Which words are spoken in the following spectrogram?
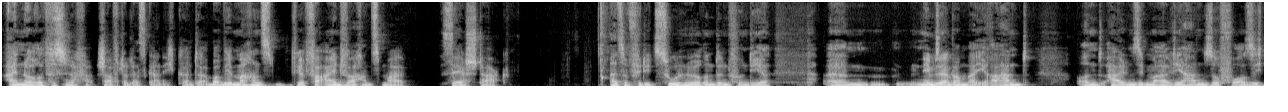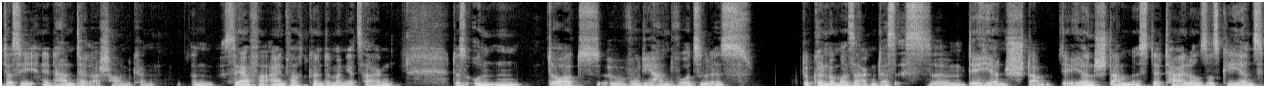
ein Neurowissenschaftler das gar nicht könnte. Aber wir machen es, wir vereinfachen es mal sehr stark. Also für die Zuhörenden von dir, ähm, nehmen Sie einfach mal Ihre Hand und halten Sie mal die Hand so vor sich, dass Sie in den Handteller schauen können. Und sehr vereinfacht könnte man jetzt sagen, dass unten dort, äh, wo die Handwurzel ist, da können wir mal sagen, das ist ähm, der Hirnstamm. Der Hirnstamm ist der Teil unseres Gehirns,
